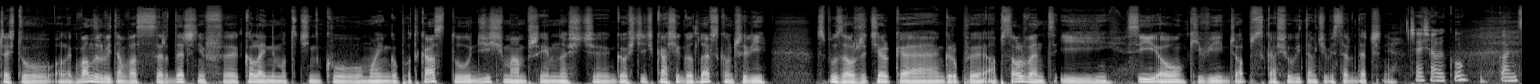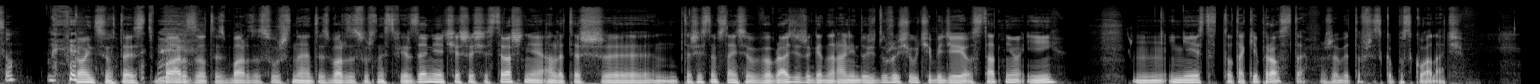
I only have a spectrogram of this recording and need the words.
Cześć, tu Oleg Wandel, witam was serdecznie w kolejnym odcinku mojego podcastu. Dziś mam przyjemność gościć Kasię Godlewską, czyli współzałożycielkę grupy Absolvent i CEO Kiwi Jobs. Kasiu, witam ciebie serdecznie. Cześć Olku, w końcu. W końcu, to jest bardzo, to jest bardzo słuszne, to jest bardzo słuszne stwierdzenie. Cieszę się strasznie, ale też, e, też jestem w stanie sobie wyobrazić, że generalnie dość dużo się u ciebie dzieje ostatnio i I nie jest to takie proste, żeby to wszystko poskładać.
